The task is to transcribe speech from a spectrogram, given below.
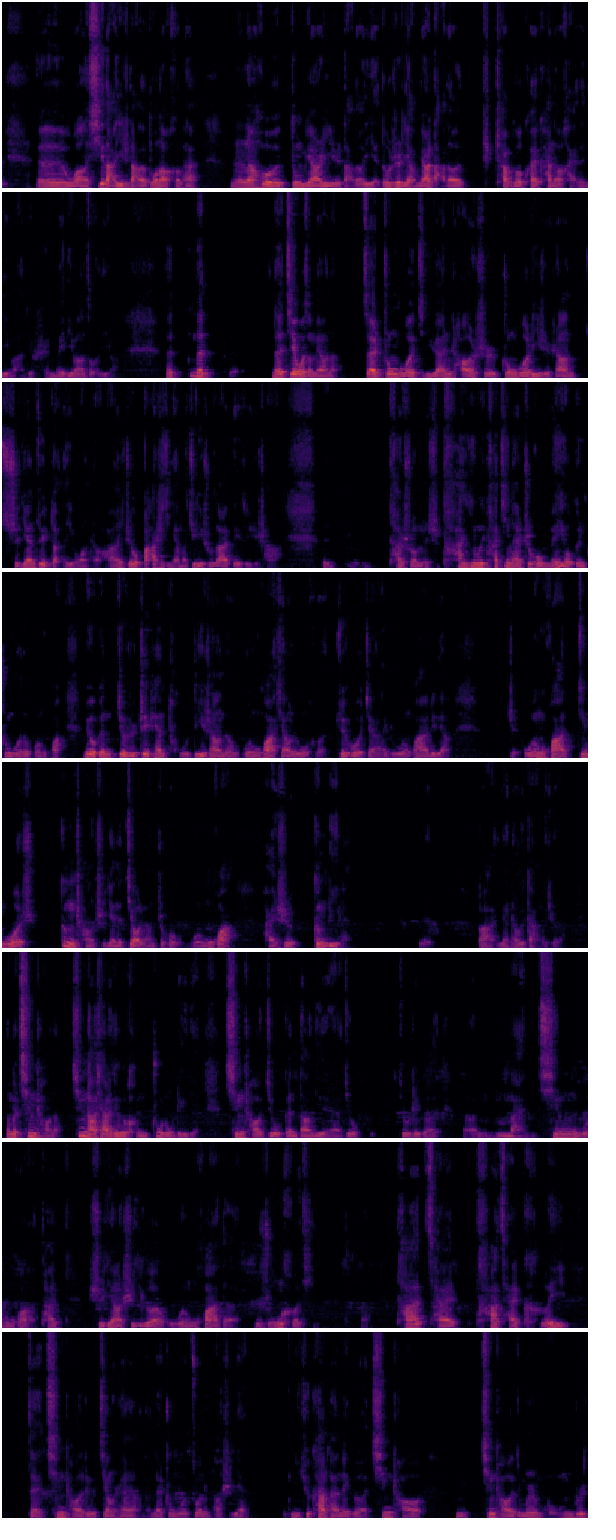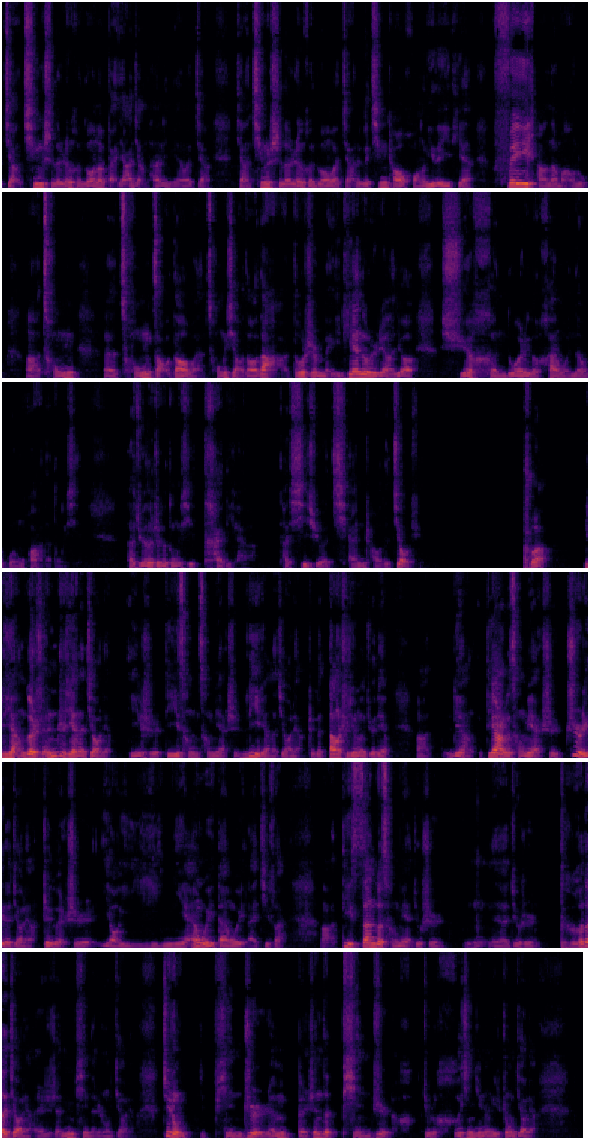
呃，往西打一直打到多瑙河畔。然后东边一直打到，也都是两边打到差不多快看到海的地方，就是没地方走的地方。那那那结果怎么样呢？在中国元朝是中国历史上时间最短的一个王朝，好像只有八十几年吧，具体数字大家可以自己去查。他说是他，因为他进来之后没有跟中国的文化，没有跟就是这片土地上的文化相融合，最后将来文化力量，这文化经过更长时间的较量之后，文化还是更厉害，呃，把元朝给赶回去了。那么清朝呢？清朝下来就有很注重这一点，清朝就跟当地的人就就这个呃满清文化，它。实际上是一个文化的融合体，啊，它才它才可以在清朝的这个江山呀，能在中国做那么长时间。你去看看那个清朝，清朝就不是我们不是讲清史的人很多吗？百家讲坛里面我讲讲清史的人很多嘛，讲这个清朝皇帝的一天非常的忙碌啊，从。呃，从早到晚，从小到大，都是每一天都是这样，要学很多这个汉文的文化的东西。他觉得这个东西太厉害了，他吸取了前朝的教训。说了两个人之间的较量，一是第一层层面是力量的较量，这个当时就能决定啊。两第二个层面是智力的较量，这个是要以年为单位来计算啊。第三个层面就是嗯呃就是。德的较量，人品的这种较量，这种品质，人本身的品质，就是核心竞争力这种较量，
